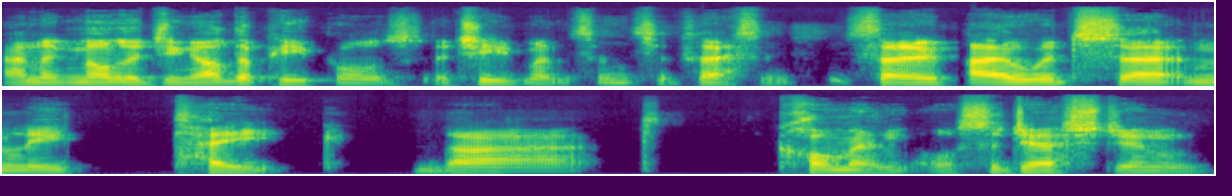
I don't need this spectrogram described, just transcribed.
and acknowledging other people's achievements and successes. So I would certainly take that comment or suggestion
